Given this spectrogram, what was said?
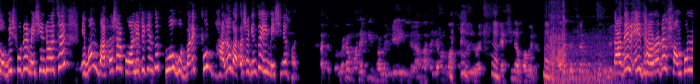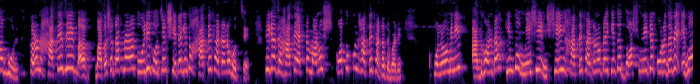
চব্বিশ ফুটের মেশিন রয়েছে এবং বাতাসার কোয়ালিটি কিন্তু টু গুড মানে খুব ভালো বাতাসা কিন্তু এই মেশিনে হয়। ম্যাডাম অনেকেই ভাবে যে হাতে যেমন হয়। হবে না। তাদের এই ধারণাটা সম্পূর্ণ ভুল। কারণ হাতে যে বাতাসাটা আপনারা তৈরি করছেন সেটা কিন্তু হাতে ফাটানো হচ্ছে। ঠিক আছে হাতে একটা মানুষ কতক্ষণ হাতে ফাটাতে পারে? পনেরো মিনিট আধ ঘণ্টা কিন্তু মেশিন সেই হাতে ফাটানোটাই কিন্তু দশ মিনিটে করে দেবে এবং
